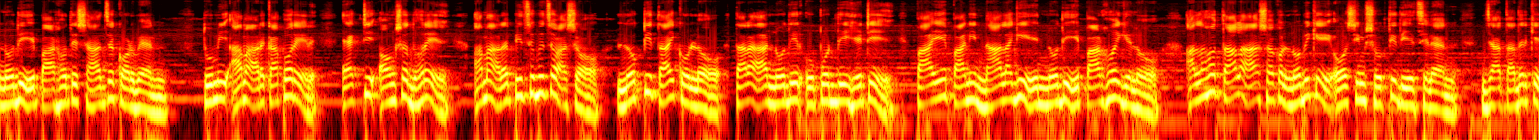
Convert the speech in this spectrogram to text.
নদী পার হতে সাহায্য করবেন। তুমি আমার কাপড়ের একটি অংশ ধরে আমার পিছু পিছু আসো। লোকটি তাই করল। তারা নদীর উপর দিয়ে হেঁটে পায়ে পানি না লাগিয়ে নদী পার হয়ে গেল। আল্লাহ তালা সকল নবীকে অসীম শক্তি দিয়েছিলেন, যা তাদেরকে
